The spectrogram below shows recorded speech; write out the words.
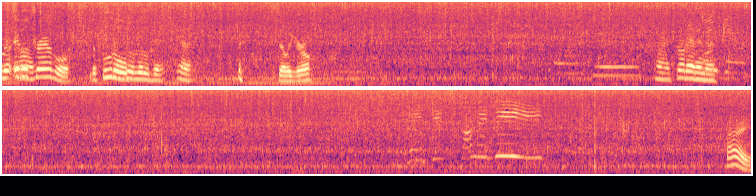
No, it'll Alright. travel. The food Do a little bit. Here. Silly girl. All right, throw that in there. Hi.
